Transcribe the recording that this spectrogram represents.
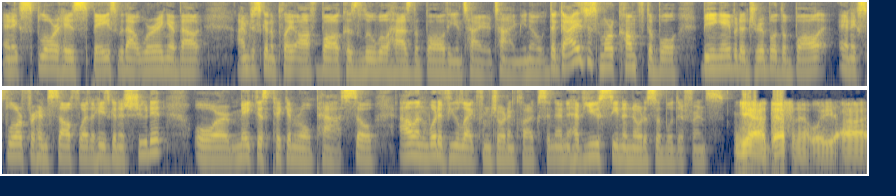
and explore his space without worrying about I'm just going to play off ball cuz Lou Will has the ball the entire time. You know, the guy is just more comfortable being able to dribble the ball and explore for himself whether he's going to shoot it or make this pick and roll pass. So, Alan, what have you liked from Jordan Clarkson and have you seen a noticeable difference? Yeah, definitely. Uh,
